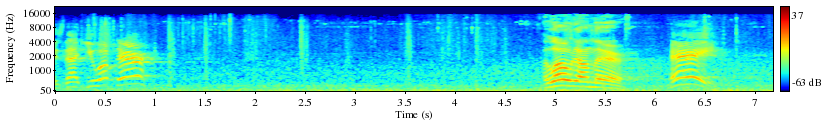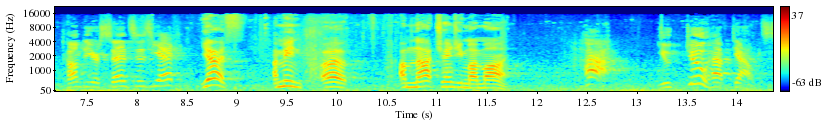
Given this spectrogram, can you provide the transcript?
Is that you up there? Hello down there. Hey! Come to your senses yet? Yes, I mean, uh, I'm not changing my mind. Ha! You do have doubts.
